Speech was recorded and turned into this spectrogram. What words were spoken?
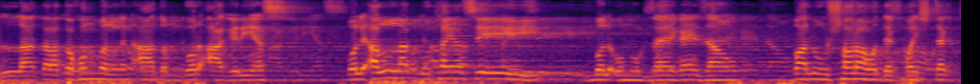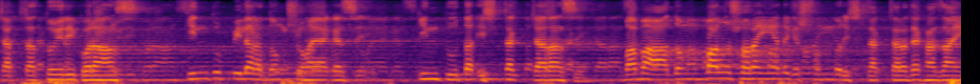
আল্লাহ তারা তখন বললেন, আদম ঘর আগেরই আছে। বলে, আল্লাহ কোথায় আছে? বলে, অমুক জায়গায় যাও, বালু সরাও দেখবা স্ট্রাকচারটা তৈরি করা আছে, কিন্তু পিলার ধ্বংস হয়ে গেছে। কিন্তু তার স্ট্রাকচার আছে। বাবা আদম বালু সরাইয়া দেখে সুন্দর স্ট্রাকচার দেখা যায়।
